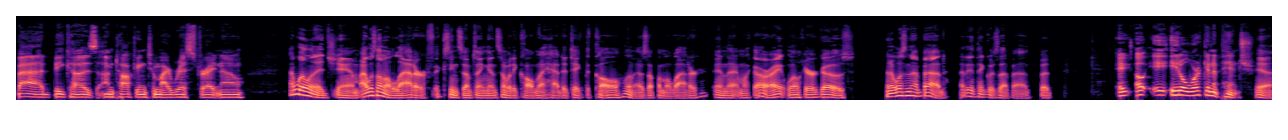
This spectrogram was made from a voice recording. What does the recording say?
bad because I'm talking to my wrist right now. I will in a jam. I was on a ladder fixing something and somebody called and I had to take the call and I was up on the ladder and I'm like, all right, well, here it goes. And it wasn't that bad. I didn't think it was that bad, but it, oh, it, it'll work in a pinch. Yeah.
